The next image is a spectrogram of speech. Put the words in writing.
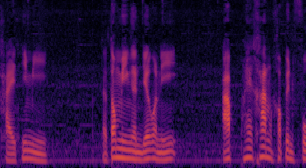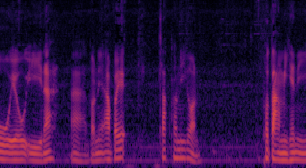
ใครที่มี แต่ต้องมีเงินเยอะกว่านี้ อัพให้ขั้นเขาเป็น full LE นะ อ่า ตอนนี้อัพไปสักเท่านี้ก่อน เพราะตังค์มีแค่นี้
